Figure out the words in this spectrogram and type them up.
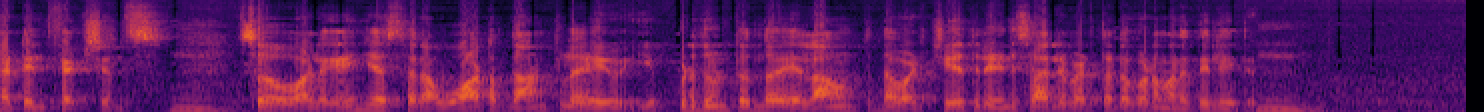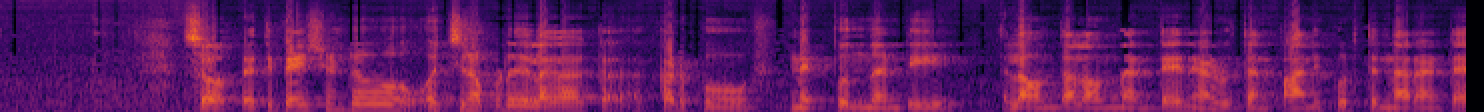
gut infections so వాళ్ళకి ఏం చేస్తారు? ఆ వాటర్ దాంట్లో ఎప్పుడు ఉంటుందో ఎలా ఉంటుందో వాడి చేతులు ఎన్నిసార్లు పెడతాడో కూడా మనకు తెలియదు సో ప్రతి పేషెంట్ వచ్చినప్పుడు ఇలాగ కడుపు నొప్పి ఉందండి ఎలా ఉంది అలా ఉందంటే నేను అడుగుతాను పానీపూరి తిన్నారంటే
